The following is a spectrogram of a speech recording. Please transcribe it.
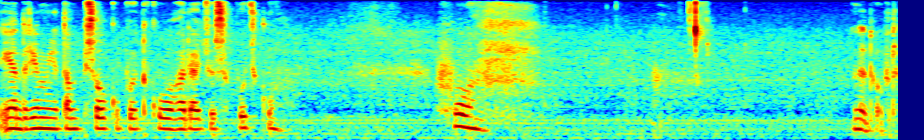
І Андрій мені там пішов купити таку гарячу шипучку. Фу. Недобре.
